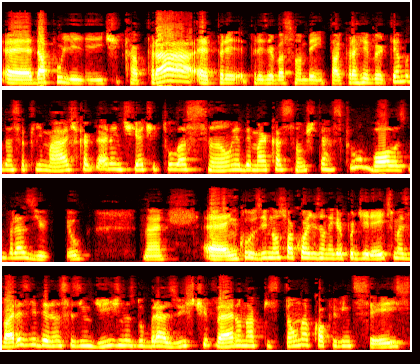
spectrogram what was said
é, da política para é, pre preservação ambiental para reverter a mudança climática, garantir a titulação e a demarcação de terras quilombolas no Brasil. Né? É, inclusive, não só a Coalizão Negra por Direitos, mas várias lideranças indígenas do Brasil estiveram na, estão na COP26,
